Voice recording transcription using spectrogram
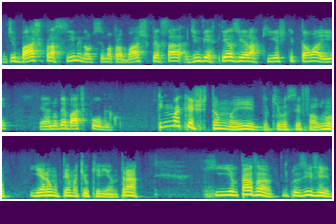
de baixo para cima e não de cima para baixo, pensar de inverter as hierarquias que estão aí é, no debate público. Tem uma questão aí do que você falou, e era um tema que eu queria entrar, que eu estava, inclusive,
